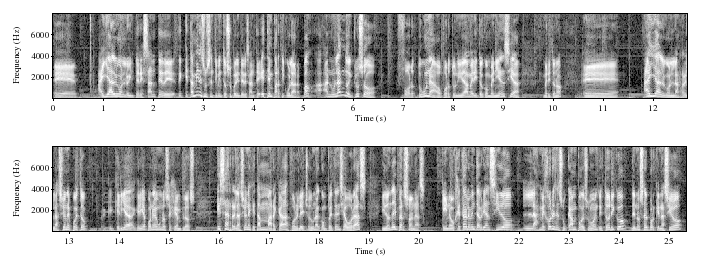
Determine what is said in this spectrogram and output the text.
Eh, hay algo en lo interesante de, de que también es un sentimiento súper interesante. Este en particular, va- a- anulando incluso fortuna, oportunidad, mérito, conveniencia. Mérito, ¿no? Eh, hay algo en las relaciones, por esto que quería, quería poner algunos ejemplos. Esas relaciones que están marcadas por el hecho de una competencia voraz y donde hay personas que inobjetablemente habrían sido las mejores en su campo en su momento histórico, de no ser porque nació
